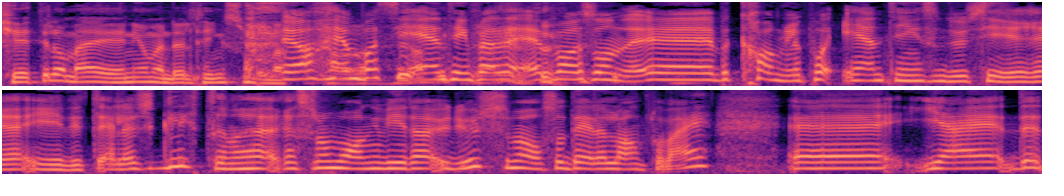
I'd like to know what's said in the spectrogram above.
Kjetil og meg er enige om en del ting som Ja, jeg må bare si en ting. for jeg bare sånn, eh, krangler på én ting som du sier i ditt ellers glitrende resonnement, Vidar Udjus, som jeg også deler langt på vei. Eh, jeg, det,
